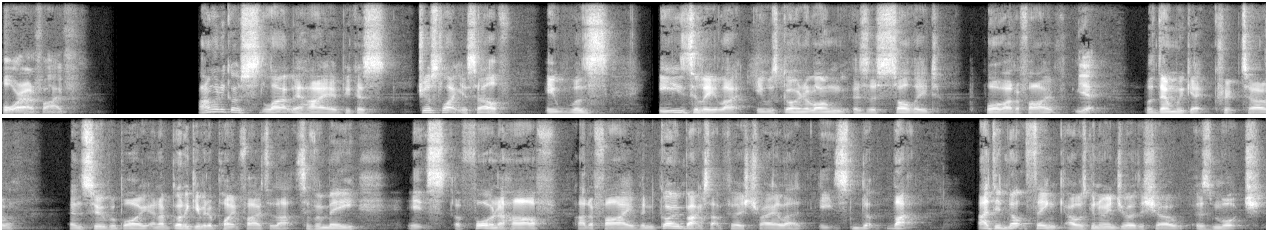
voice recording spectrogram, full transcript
four out of five. I'm going to go slightly higher because just like yourself, it was easily like it was going along as a solid four out of five. Yeah. But then we get Krypto and Superboy, and I've got to give it a 0.5 to that. So for me, it's a four and a half out of five. And going back to that first trailer, it's not, that I did not think I was going to enjoy the show as much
